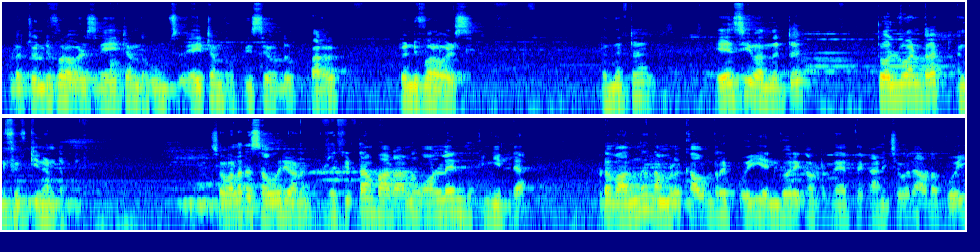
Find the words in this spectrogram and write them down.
ഇവിടെ ട്വന്റി ഫോർ അവേഴ്സിന് eight hundred rooms eight hundred റുപ്പീസേ ഉള്ളൂ പെർ ട്വന്റി ഫോർ അവേഴ്സ് എന്നിട്ട് എ സി വന്നിട്ട് twelve hundred and fifteen hundred so വളരെ സൗകര്യമാണ്. പക്ഷെ കിട്ടാൻ പാടാണ്. ഓൺലൈൻ ബുക്കിംഗ് ഇല്ല. ഇവിടെ വന്ന് നമ്മൾ കൗണ്ടറിൽ പോയി എൻക്വയറി കൗണ്ടർ നേരത്തെ കാണിച്ച പോലെ അവിടെ പോയി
